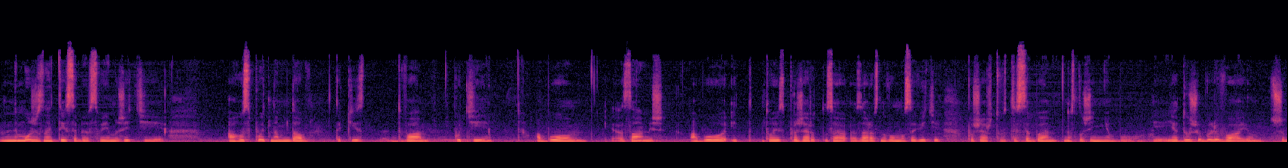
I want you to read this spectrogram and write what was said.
не може знайти себе в своєму житті, а Господь нам дав такі два путі або заміж, або і за- зараз в новому завіті пожертвувати себе на служіння Богу. І Я дуже болюваю, щоб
